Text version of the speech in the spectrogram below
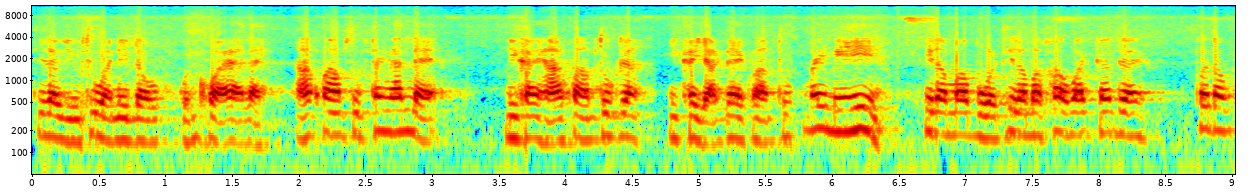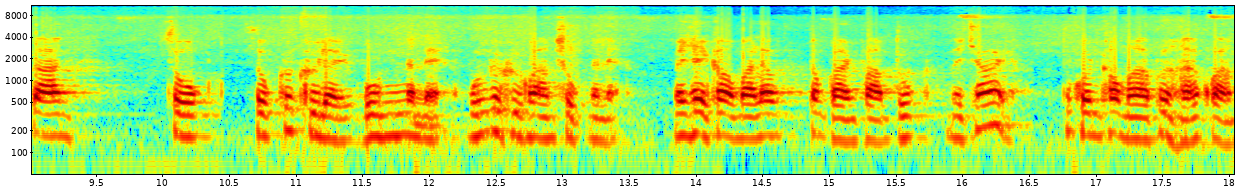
ที่เราอยู่ทุกวันนี้เราขวนขวายอะไร หาความสุขทั้งนั้นแหละ มีใครหาความทุกข์นะมีใครอยากได้ความทุกข์ไม่มี ที่เรามาบวชที่เรามาเข้าวัดกันเลยเพื่อต้องการสุขสุขก็คืออะไรบุญนั่นแหละ บุญก็คือความสุขนั่นแหละ ไม่ใช่เข้ามาแล้วต้องการความทุกข์ไม่ใช่ ทุกคนเข้ามาเพื่อหาความ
